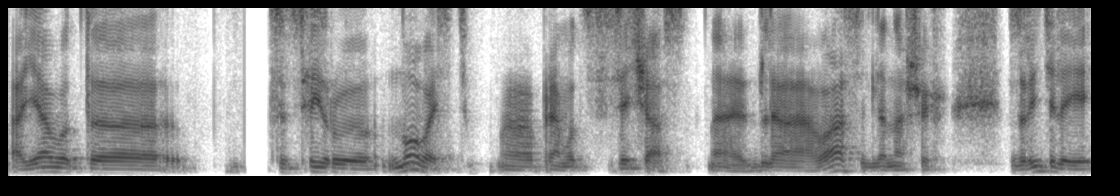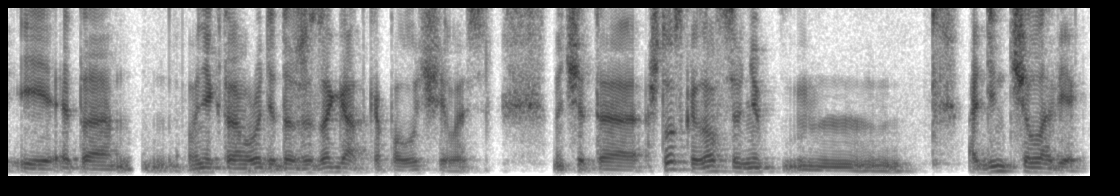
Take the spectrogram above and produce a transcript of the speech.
а я вот э, цитирую новость э, прямо вот сейчас э, для вас и для наших зрителей. И это в некотором роде даже загадка получилась. Значит, э, что сказал сегодня один человек?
